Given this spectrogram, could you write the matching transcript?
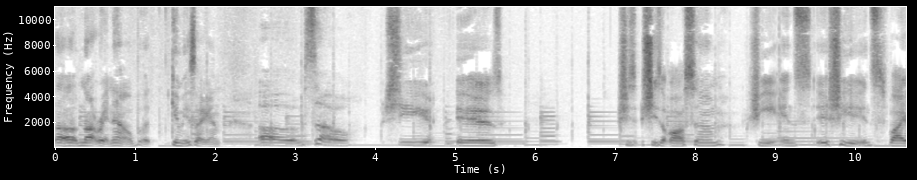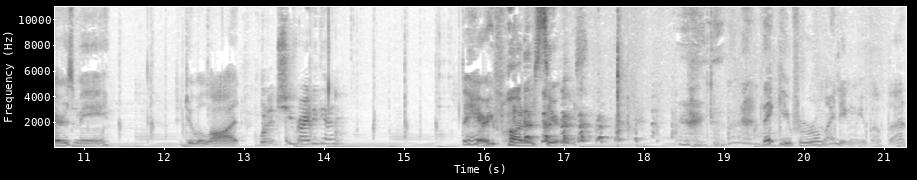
um, not right now, but give me a second. Um, so she is. She's she's awesome. She ins- she inspires me to do a lot. What did she write again? The Harry Potter series. Thank you for reminding me about that.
